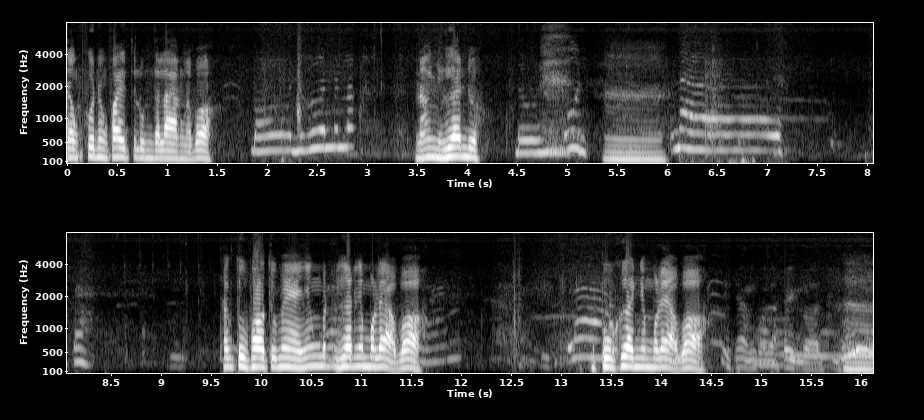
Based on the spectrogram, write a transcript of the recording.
ดังฟืนดังไฟตะลุมตะลางแล้วบ่บ่อยู่เฮือนนั่นล่ะนั่งอยู่เฮือนอยู่โดยเออนาทั้งตู้พ่อตู้แม่ยังบ่เฮือนยังบ่แล้วบ่ปูเฮือนยังบ่แล้วบ่เออ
